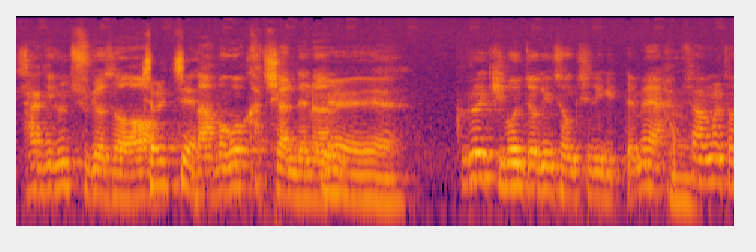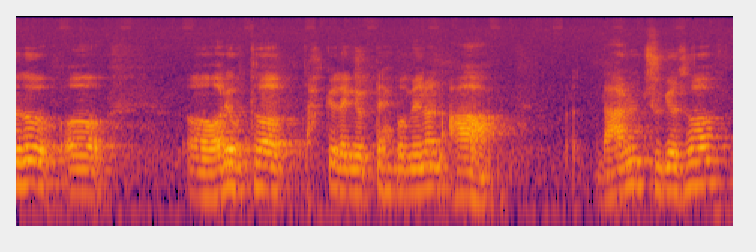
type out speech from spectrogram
자기를 죽여서 절제. 남하고 같이 안 되는 예, 예. 그런 기본적인 정신이기 때문에 합창을 저도 어, 어, 어려부터 학교 다닐 때 해보면은 아 나를 죽여서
